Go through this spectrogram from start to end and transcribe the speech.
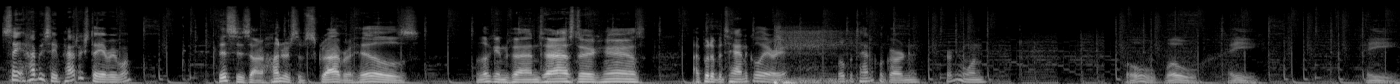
Saint Happy St. Patrick's Day, everyone. This is our 100 subscriber hills. Looking fantastic, yes. I put a botanical area, a little botanical garden for everyone. Oh, whoa, hey, hey.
